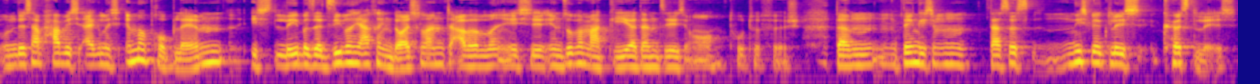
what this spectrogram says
Und deshalb habe ich eigentlich immer Probleme. Ich lebe seit sieben Jahren in Deutschland, aber wenn ich in den Supermarkt gehe, dann sehe ich, oh, tote Fisch. Dann denke ich, hm, das ist nicht wirklich köstlich.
